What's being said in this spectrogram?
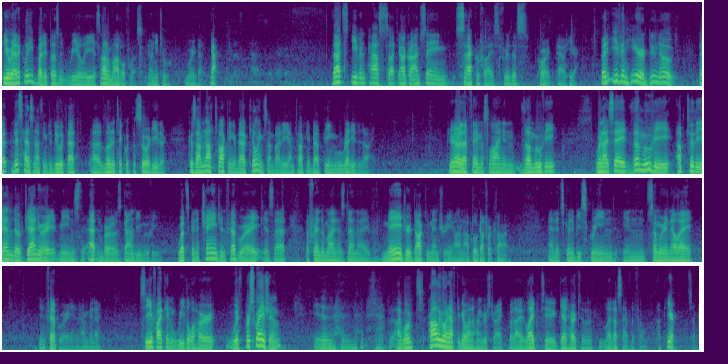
theoretically, but it doesn't really – it's not a model for us. You don't need to worry about it. Yeah. That's even past satyagraha. I'm saying sacrifice for this part out here. But even here, do note that this has nothing to do with that lunatic with the sword either because I'm not talking about killing somebody. I'm talking about being ready to die. Do you remember that famous line in the movie? When I say the movie up to the end of January, it means Attenborough's Gandhi movie. What's going to change in February is that a friend of mine has done a major documentary on Abdul Ghaffar Khan and it's going to be screened in somewhere in L.A. in February and I'm going to see if I can wheedle her with persuasion I won't probably won't have to go on a hunger strike, but I'd like to get her to let us have the film up here. So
